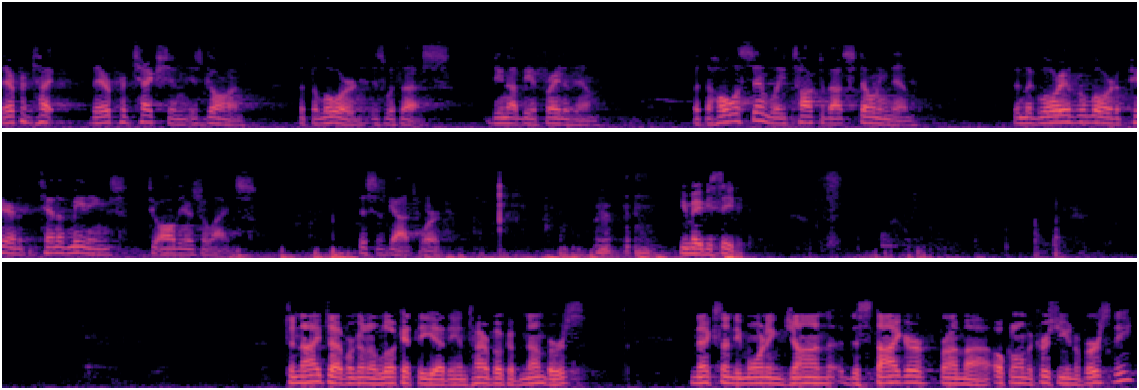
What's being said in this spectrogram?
Their, prote- their protection is gone, but the Lord is with us. Do not be afraid of them. But the whole assembly talked about stoning them. Then the glory of the Lord appeared at the tent of meetings to all the Israelites. This is God's word. You may be seated. Tonight uh, we're going to look at the uh, the entire book of Numbers. Next Sunday morning, John deSteiguer from uh, Oklahoma Christian University,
